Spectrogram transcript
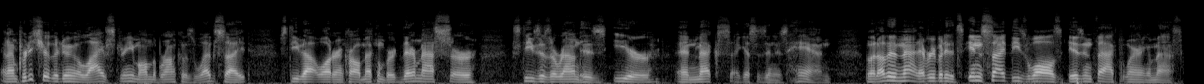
And I'm pretty sure they're doing a live stream on the Broncos website. Steve Atwater and Karl Mecklenburg, their masks are, Steve's is around his ear, and Meck's, I guess, is in his hand. But other than that, everybody that's inside these walls is, in fact, wearing a mask.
